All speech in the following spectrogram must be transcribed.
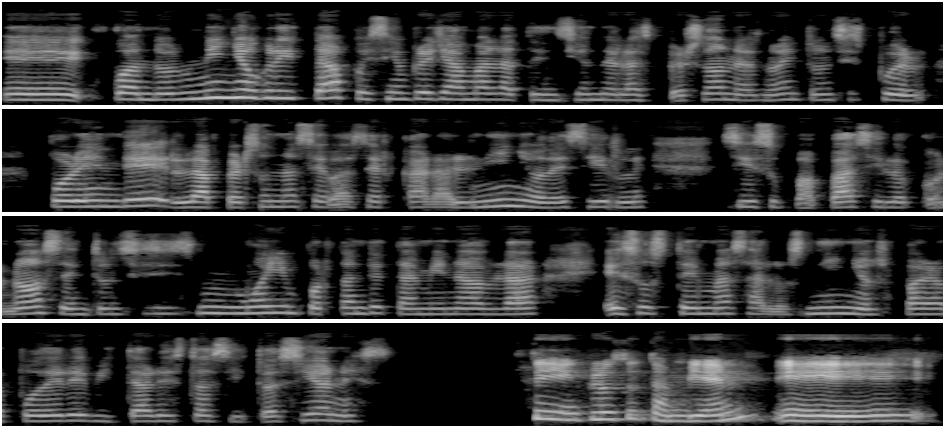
eh, cuando un niño grita, pues siempre llama la atención de las personas, ¿no? Entonces, por, por ende, la persona se va a acercar al niño, decirle si es su papá, si lo conoce. Entonces, es muy importante también hablar esos temas a los niños para poder evitar estas situaciones. Sí, incluso también eh,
